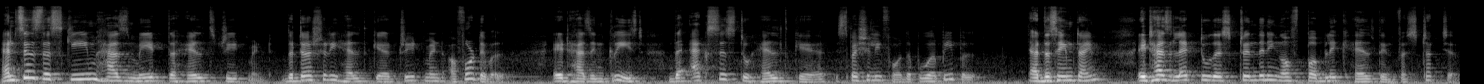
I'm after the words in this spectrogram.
And since the scheme has made the health treatment, the tertiary healthcare treatment affordable, it has increased the access to health care, especially for the poor people. At the same time, it has led to the strengthening of public health infrastructure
